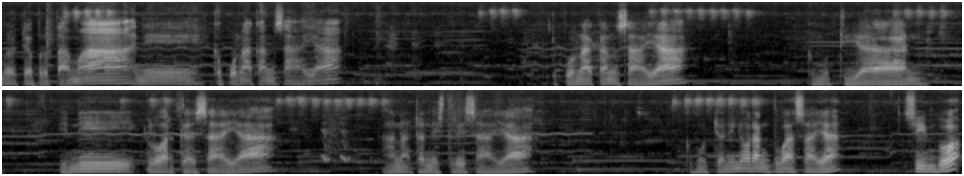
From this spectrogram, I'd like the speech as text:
Mulai pertama ini keponakan saya, keponakan saya, kemudian ini keluarga saya, anak dan istri saya. Kemudian ini orang tua saya Simbok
